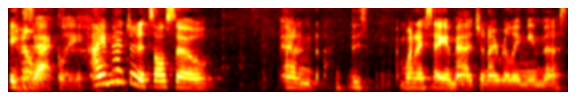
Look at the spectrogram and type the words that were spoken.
You know? Exactly. I imagine it's also, and this when I say imagine, I really mean this.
